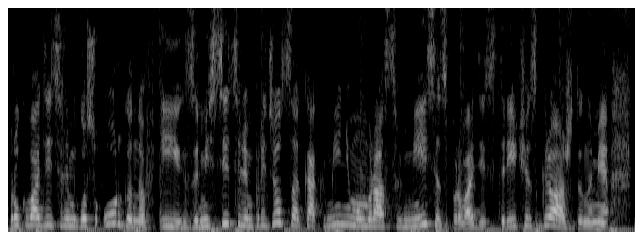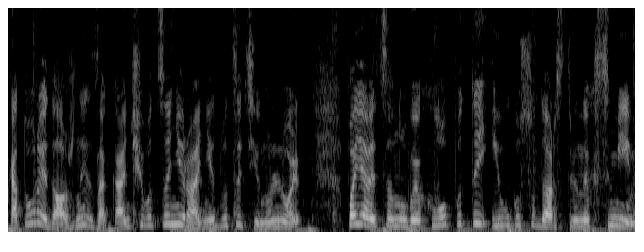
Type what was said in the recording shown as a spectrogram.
Руководителям госорганов и их заместителям придется как минимум раз в месяц проводить проводить встречи с гражданами, которые должны заканчиваться не ранее 20.00. Появятся новые хлопоты и у государственных СМИ.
